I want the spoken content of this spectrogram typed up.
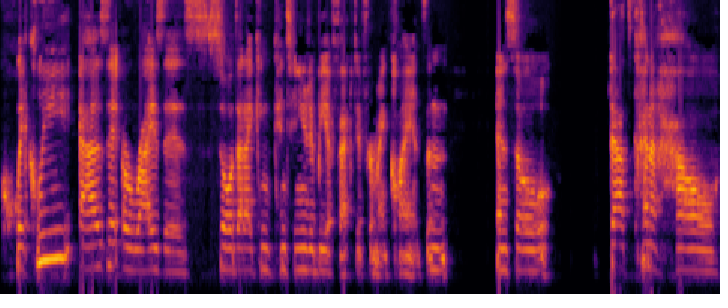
quickly as it arises so that i can continue to be effective for my clients and and so that's kind of how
